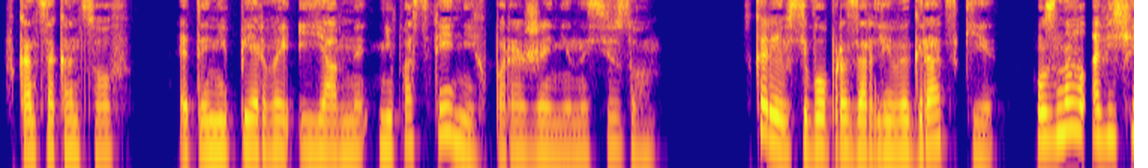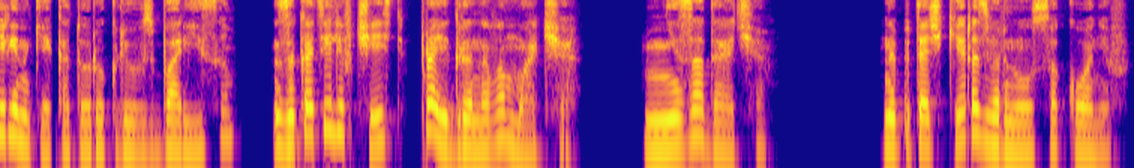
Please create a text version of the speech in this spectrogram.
В конце концов, это не первое и явно не последнее их поражение на сезон. Скорее всего, прозорливый Градский узнал о вечеринке, которую Клюв с Борисом закатили в честь проигранного матча. Незадача. На пятачке развернулся Конев.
